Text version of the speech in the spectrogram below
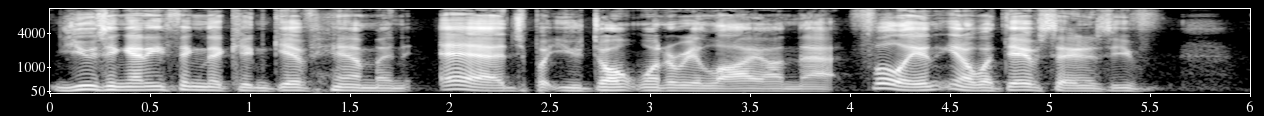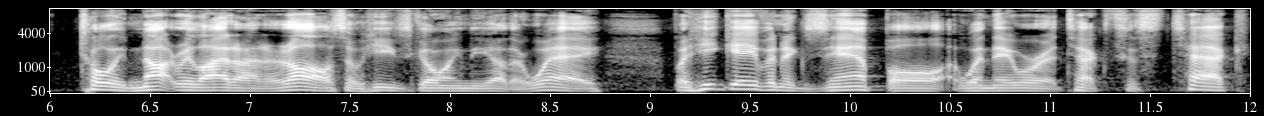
using anything that can give him an edge, but you don't want to rely on that fully. And you know what Dave's saying is you've totally not relied on it at all, so he's going the other way. But he gave an example when they were at Texas Tech,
